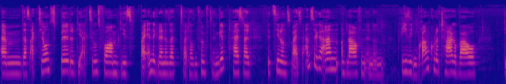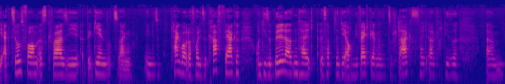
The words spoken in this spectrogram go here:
ähm, das Aktionsbild und die Aktionsform, die es bei Ende Gelände seit 2015 gibt, heißt halt, wir ziehen uns weiße Anzüge an und laufen in einen riesigen Braunkohletagebau. Die Aktionsform ist quasi, wir gehen sozusagen in diese Tagebau oder vor diese Kraftwerke und diese Bilder sind halt, deshalb sind die auch um die Welt gegangen, sind so stark, es ist halt einfach diese ähm,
